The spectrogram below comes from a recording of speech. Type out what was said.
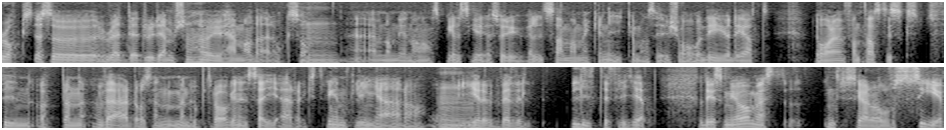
Rocks, alltså Red Dead Redemption hör ju hemma där också. mm, Eh, Även om det är en annan spelserie så är det ju väldigt samma mekanik om man säger så. Och det är ju det att du har en fantastiskt fin öppen värld och sen, men uppdragen i sig är extremt linjära och Mm. ger väldigt lite frihet. Så det som jag är mest intresserad av att se,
